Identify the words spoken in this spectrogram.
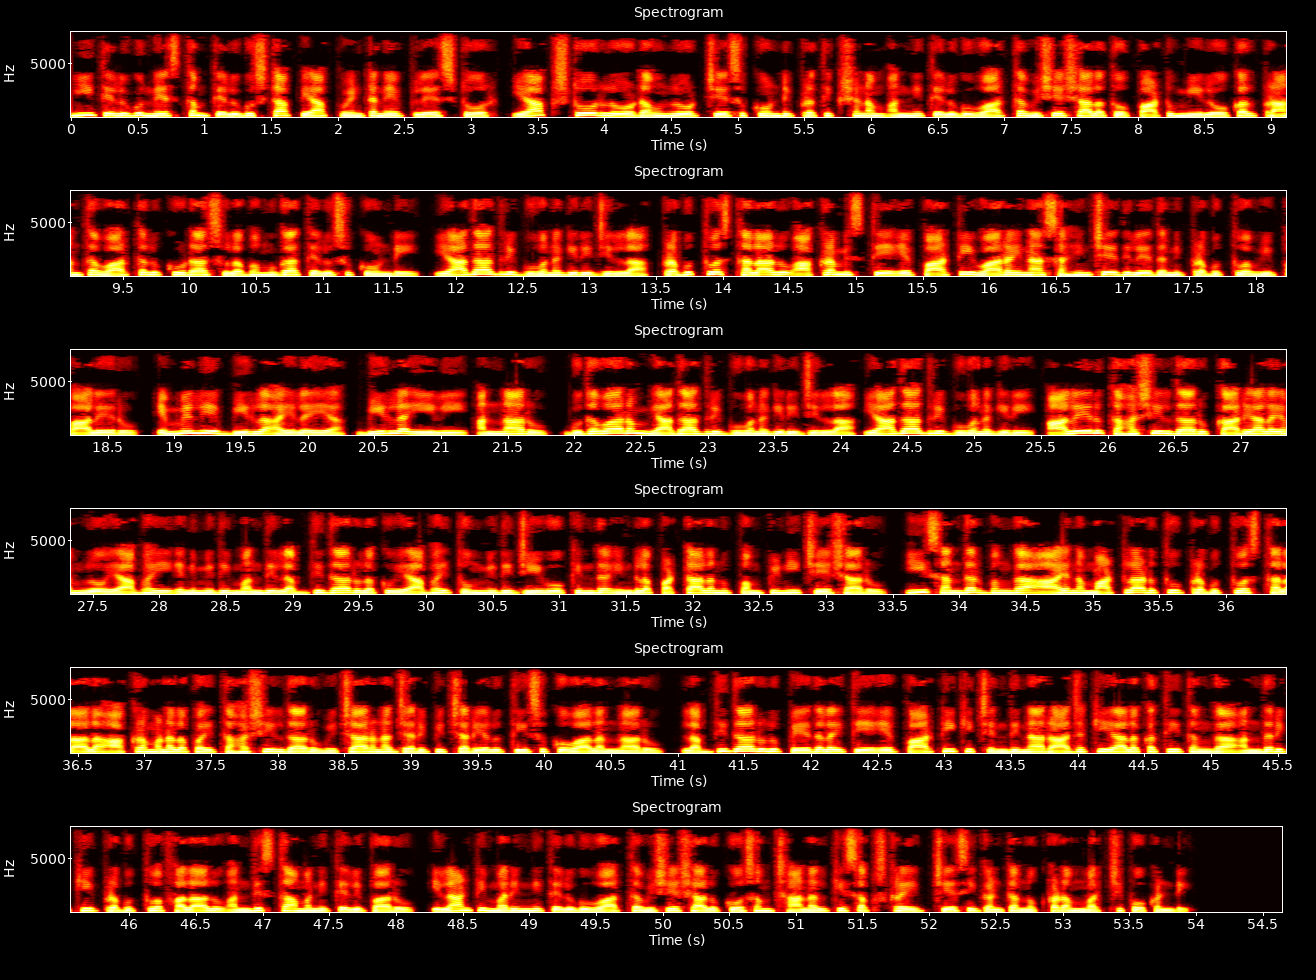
మీ తెలుగు నేస్తం Telugu stop app వెంటనే play store app స్టోర్లో డౌన్లోడ్ చేసుకోండి. ప్రతిక్షణం అన్ని తెలుగు వార్త విశేషాలతో పాటు మీ లోకల్ ప్రాంత వార్తలు కూడా సులభముగా తెలుసుకోండి. యాదాద్రి భువనగిరి జిల్లా ప్రభుత్వ స్థలాలు ఆక్రమిస్తే ఏ పార్టీ వారైనా సహించేది లేదని ప్రభుత్వ వి పాలేరు ఎమ్మెల్యే బీర్ల ఐలయ్య బీర్ల ఈలి అన్నారు. బుధవారం యాదాద్రి భువనగిరి జిల్లా యాదాద్రి భువనగిరి ఆలేరు తహసీల్దారు కార్యాలయంలో యాభై ఎనిమిది మంది లబ్ధిదారులకు యాభై తొమ్మిది జీవో కింద ఇండ్ల పట్టాలను పంపిణీ చేశారు. ఈ సందర్భంగా ఆయన మాట్లాడుతూ ప్రభుత్వ స్థలాల ఆక్రమణలపై తహసీల్దారు విచారణ జరిపి చర్యలు తీసుకోవాలన్నారు. లబ్ధిదారులు పేదలైతే ఏ పార్టీకి చెందిన రాజకీయాలకతీతంగా అందరికీ ప్రభుత్వ ఫలాలు అందిస్తామని తెలిపారు. ఇలాంటి మరిన్ని తెలుగు వార్త విశేషాలు కోసం ఛానల్కి సబ్స్క్రైబ్ చేసి గంట నొక్కడం మర్చిపోకండి.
